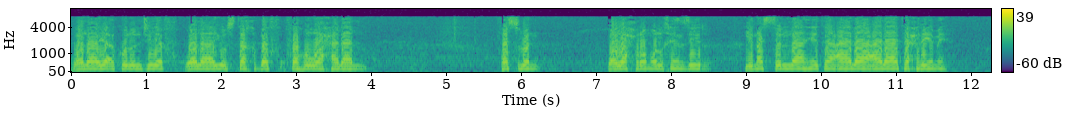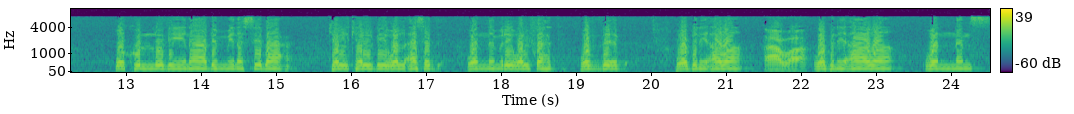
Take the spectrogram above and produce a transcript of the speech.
ولا يأكل الجيف ولا يستخبث فهو حلال. فصل. ويحرم الخنزير لنص الله تعالى على تحريمه. وكل ذي ناب من السباع كالكلب والأسد والنمر والفهد والذئب. وابن أوى. آوى. وابن آوى. والنمس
